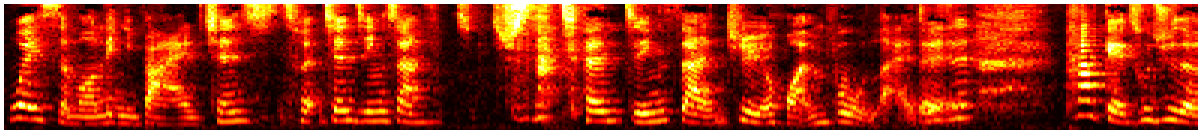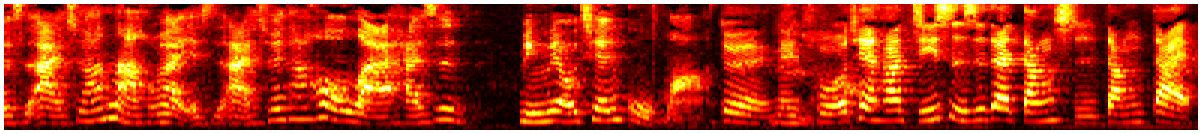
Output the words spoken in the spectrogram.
为什么李白千千金散千金散去还复来，就是。他给出去的是爱，所以他拿回来也是爱，所以他后来还是名留千古嘛。对，没错。而且他即使是在当时当代，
